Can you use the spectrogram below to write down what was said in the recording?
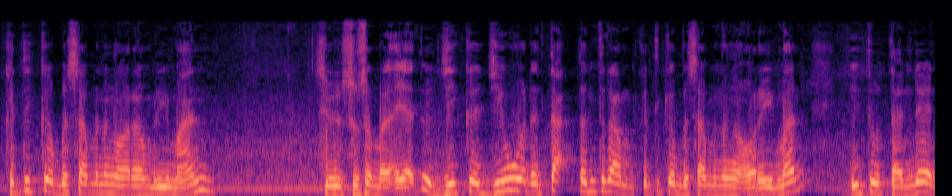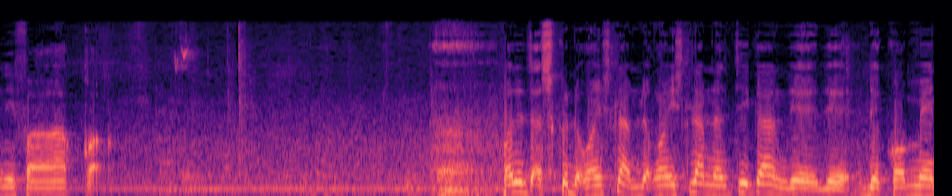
ketika bersama dengan orang beriman Susun balik ayat tu Jika jiwa dia tak tenteram ketika bersama dengan orang beriman Itu tanda nifaq Ha. Kalau dia tak suka duduk orang Islam. Duduk orang Islam nanti kan Dia dia, dia komen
